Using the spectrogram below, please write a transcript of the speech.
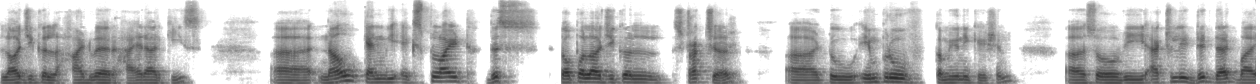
logical hardware hierarchies. Uh, now, can we exploit this topological structure uh, to improve communication? Uh, so we actually did that by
